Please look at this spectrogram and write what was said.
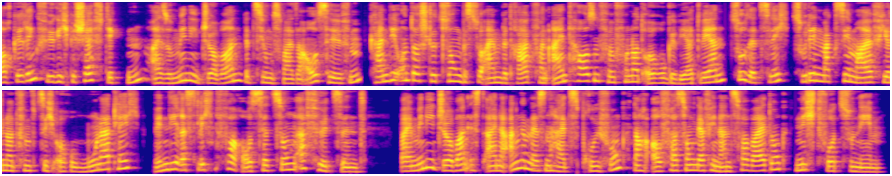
Auch geringfügig Beschäftigten, also Minijobbern bzw. Aushilfen, kann die Unterstützung bis zu einem Betrag von 1500 Euro gewährt werden, zusätzlich zu den maximal 450 Euro monatlich, wenn die restlichen Voraussetzungen erfüllt sind. Bei Minijobbern ist eine Angemessenheitsprüfung nach Auffassung der Finanzverwaltung nicht vorzunehmen.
